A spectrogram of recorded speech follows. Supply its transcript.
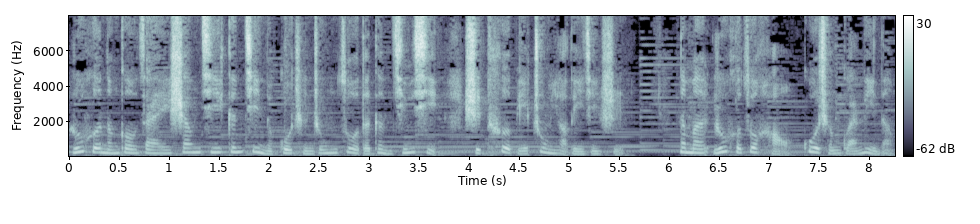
如何能够在商机跟进的过程中做得更精细，是特别重要的一件事。那么，如何做好过程管理呢？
